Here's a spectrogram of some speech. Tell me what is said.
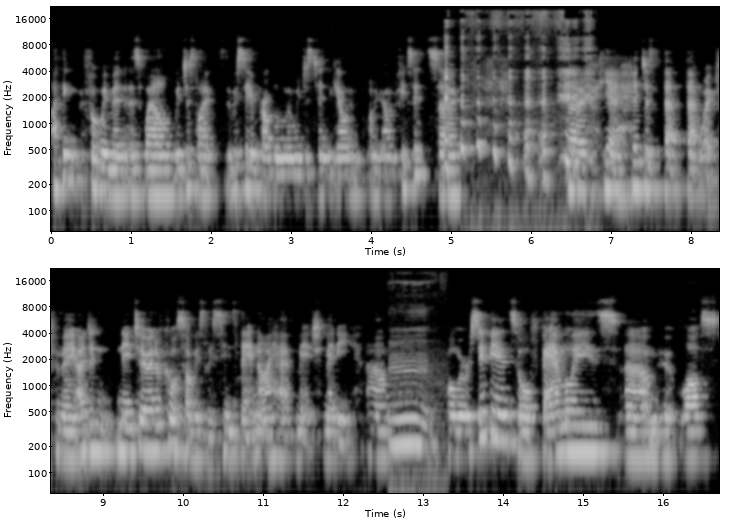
I think for women as well, we just like we see a problem and we just tend to go and want to go and fix it. So, so yeah, it just that that worked for me. I didn't need to, and of course, obviously, since then, I have met many um, mm. former recipients or families um, who have lost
